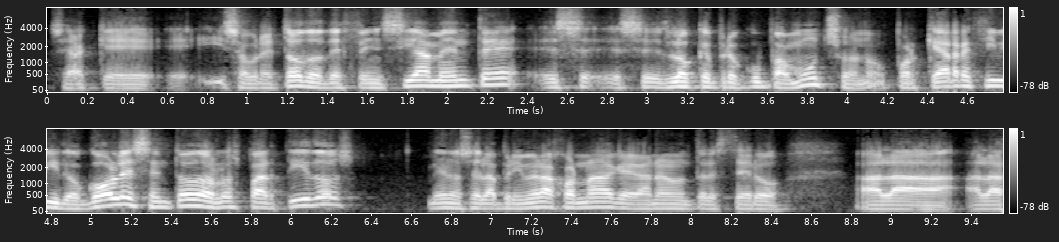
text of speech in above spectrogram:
O sea que, y sobre todo defensivamente, es, es, lo que preocupa mucho, ¿no? Porque ha recibido goles en todos los partidos, menos en la primera jornada que ganaron 3-0 a la, a la.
